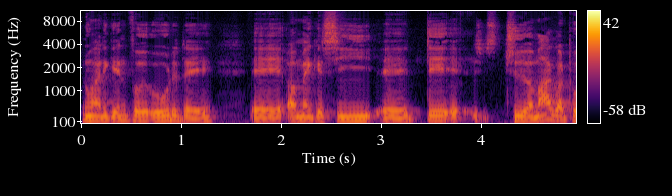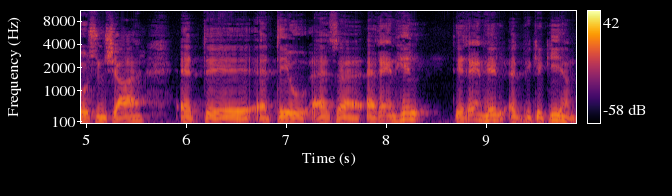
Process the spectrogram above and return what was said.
Nu har han igen fået 8 dage. Øh, og man kan sige, øh, det tyder meget godt på, synes jeg, at, øh, at det jo altså er ren held, Det er ren held, at vi kan give ham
